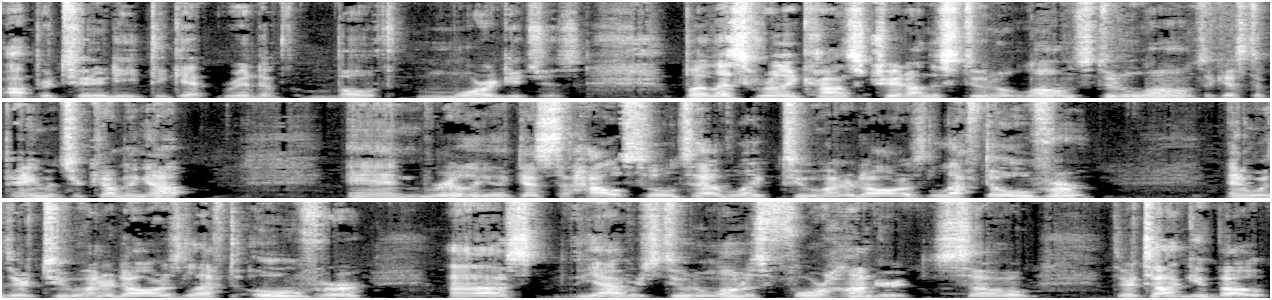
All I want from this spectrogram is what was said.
opportunity to get rid of both mortgages. But let's really concentrate on the student loans. Student loans, I guess the payments are coming up. And really, I guess the households have like $200 left over and with their $200 left over, uh, the average student loan is 400. So they're talking about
